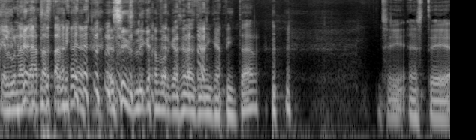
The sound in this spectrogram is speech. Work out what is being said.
Y algunas gatas también. Eso explica por qué se las tienen que pintar. sí, este,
